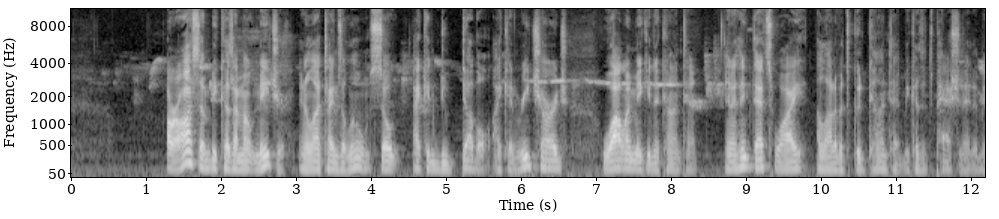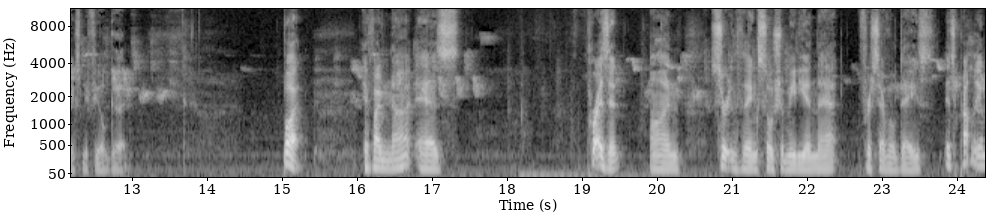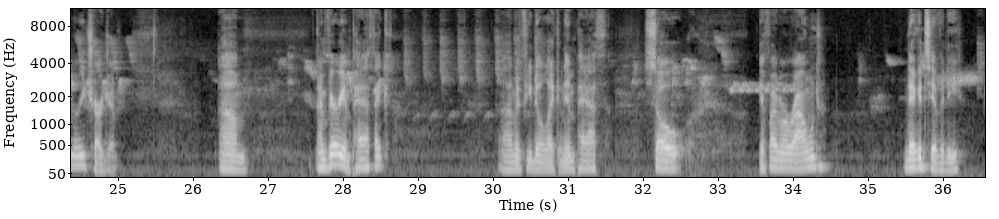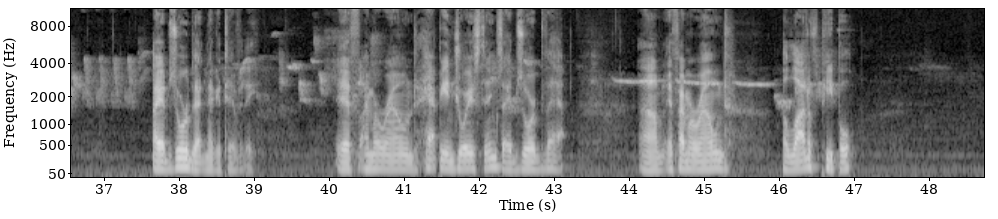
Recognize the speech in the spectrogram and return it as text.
are awesome because I'm out in nature and a lot of times alone. So I can do double. I can recharge while I'm making the content. And I think that's why a lot of it's good content because it's passionate. It makes me feel good. But if I'm not as present on certain things, social media and that, for several days, it's probably I'm recharging. Um, I'm very empathic. Um, if you know, like an empath. So if I'm around negativity, I absorb that negativity. If I'm around happy and joyous things, I absorb that. Um, if I'm around a lot of people,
